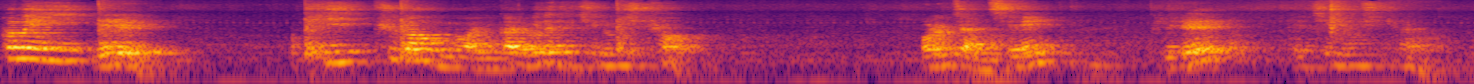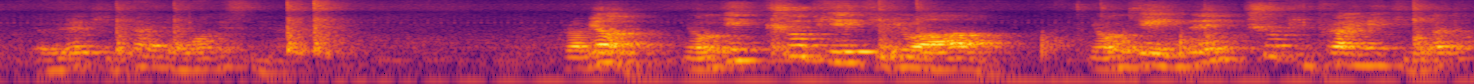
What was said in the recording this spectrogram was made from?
그러면 이 얘를 B, Q가 궁금하니까 여기다 대치 이동 시켜. 않지? B를 대치 이동시켜요. 여기를 B편이라고 하겠습니다. 그러면 여기 QB의 길이와 여기에 있는 QB'의 길이가.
